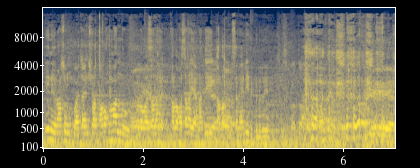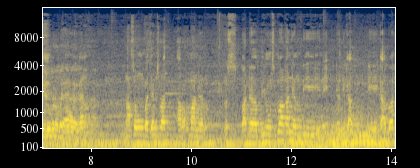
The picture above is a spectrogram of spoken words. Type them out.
ini langsung bacain surat ar-rahman tuh Oh, kalau nggak iya. salah. Kalau nggak salah ya nanti Iya, kalau misalnya ini dibenerin. Iya, Ya, kan? Langsung bacain surat ar-rahman kan? Terus pada bingung semua kan yang di ini yang di, di Ka'bah.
